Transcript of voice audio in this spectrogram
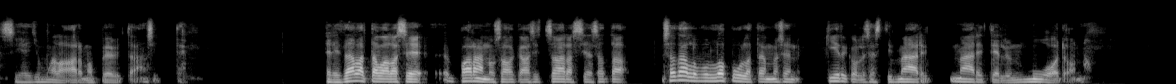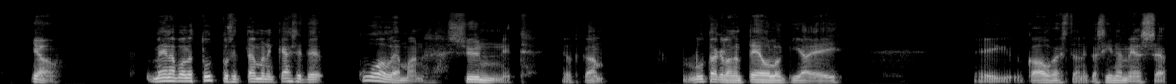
siihen Jumalan armopöytään sitten. Eli tällä tavalla se parannus alkaa sitten saada siellä 100, 100-luvun lopulla tämmöisen kirkollisesti määritellyn muodon. Joo. Meillä voi olla tuttu sitten tämmöinen käsite kuoleman synnit, jotka luterilainen teologia ei, ei kauheasti ainakaan siinä mielessä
